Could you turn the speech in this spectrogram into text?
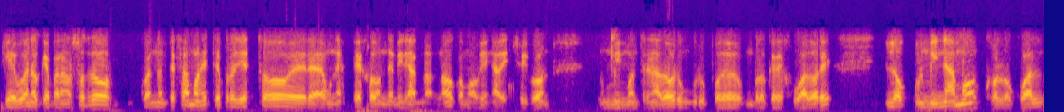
que bueno, que para nosotros cuando empezamos este proyecto era un espejo donde mirarnos, ¿no? Como bien ha dicho Ivonne, un mismo entrenador, un grupo de, un bloque de jugadores. Lo culminamos, con lo cual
